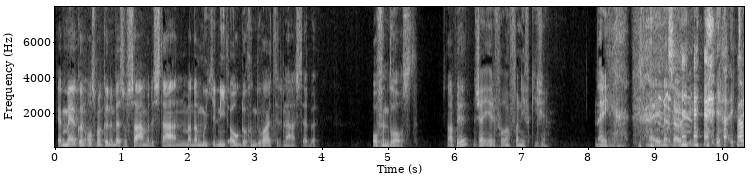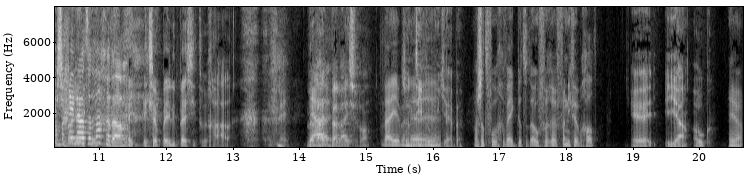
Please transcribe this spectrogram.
Kijk, Merkel en Osman kunnen best wel samen er staan, maar dan moet je niet ook nog een Duarte ernaast hebben. Of een Drost. Snap je? Dan zou je eerder voor een Van Nief kiezen. Nee. nee, dan zou ik... ja, ik Waarom begin je nou te lachen dan? ik, ik zou Pelipessi terughalen. Oké. Bij, Ja, wij- bij wijze van. Wij hebben, Zo'n type eh, moet je hebben. Was dat vorige week dat we het over eh, Van Nief hebben gehad? Eh, ja, ook. Ja.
